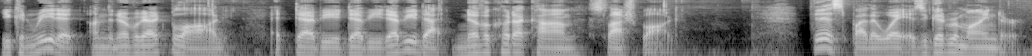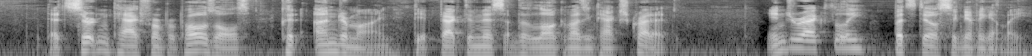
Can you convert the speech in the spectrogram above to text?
You can read it on the Novogradac blog at www.novoco.com/blog. This, by the way, is a good reminder that certain tax reform proposals could undermine the effectiveness of the low income housing tax credit, indirectly, but still significantly.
